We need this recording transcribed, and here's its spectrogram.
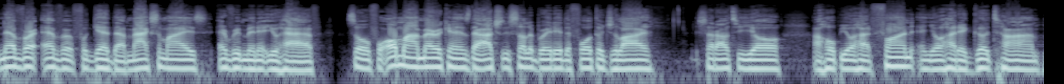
never ever forget that. Maximize every minute you have. So for all my Americans that actually celebrated the 4th of July, shout out to y'all. I hope y'all had fun and y'all had a good time.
